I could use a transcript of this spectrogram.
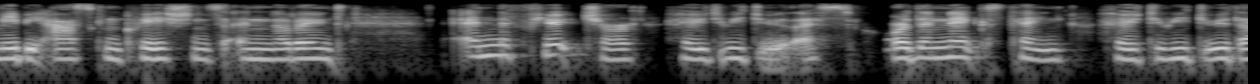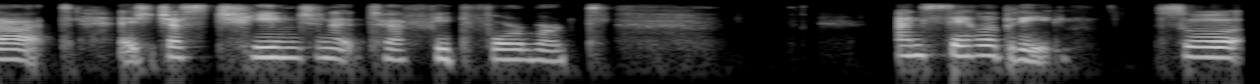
maybe asking questions in around in the future, how do we do this? Or the next time, how do we do that? It's just changing it to a feed forward. And celebrate. So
